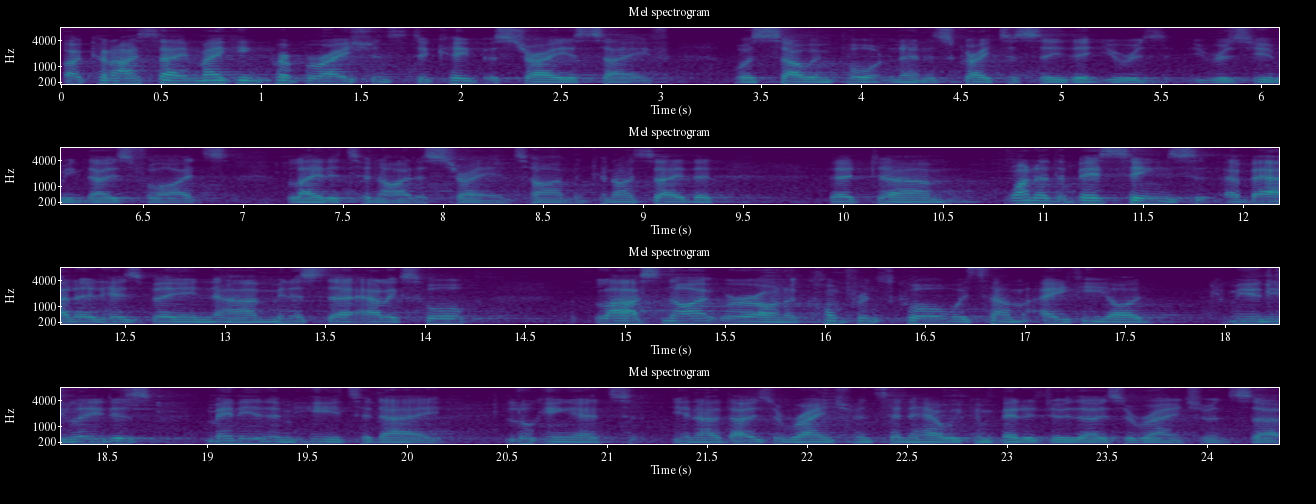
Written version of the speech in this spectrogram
But can I say, making preparations to keep Australia safe was so important, and it's great to see that you're, res you're resuming those flights later tonight, Australian time. And can I say that, that um, one of the best things about it has been uh, Minister Alex Hawke. Last night we were on a conference call with some 80 odd community leaders many of them here today, looking at you know those arrangements and how we can better do those arrangements. So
